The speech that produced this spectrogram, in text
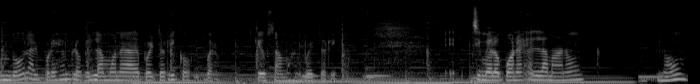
un dólar, por ejemplo, que es la moneda de Puerto Rico, bueno, que usamos en Puerto Rico. Eh, si me lo pones en la mano, no.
